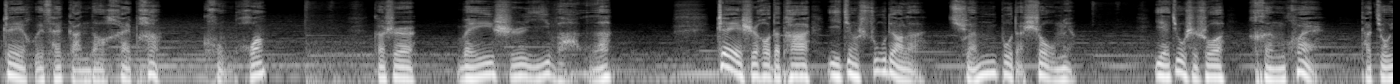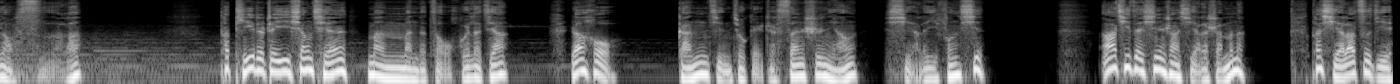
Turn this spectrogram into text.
这回才感到害怕、恐慌，可是。为时已晚了，这时候的他已经输掉了全部的寿命，也就是说，很快他就要死了。他提着这一箱钱，慢慢的走回了家，然后赶紧就给这三师娘写了一封信。阿七在信上写了什么呢？他写了自己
